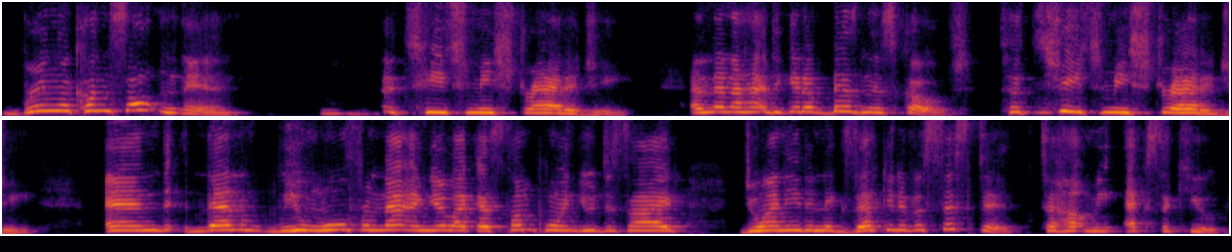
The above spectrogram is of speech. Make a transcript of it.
bring a consultant in mm-hmm. to teach me strategy. And then I had to get a business coach to teach me strategy. And then you move from that, and you're like, at some point, you decide, do I need an executive assistant to help me execute?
